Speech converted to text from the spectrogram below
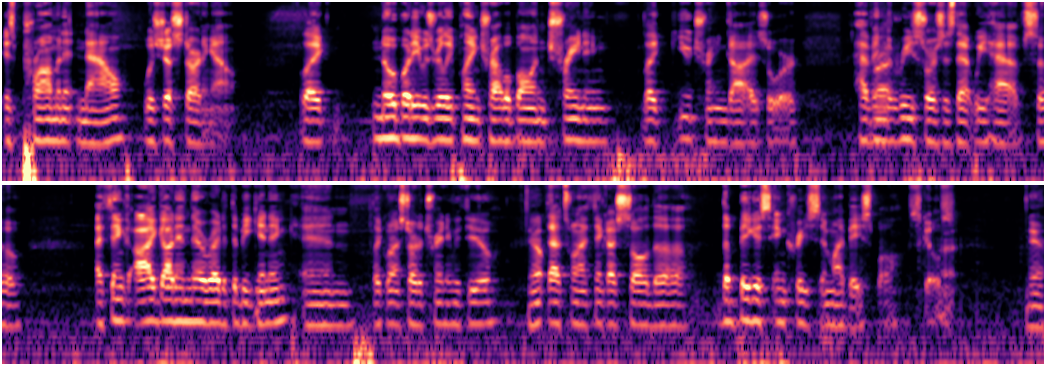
is prominent now was just starting out. Like nobody was really playing travel ball and training like you train guys or having the resources that we have. So I think I got in there right at the beginning and like when I started training with you, Yep. that's when I think I saw the the biggest increase in my baseball skills. Right. Yeah.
